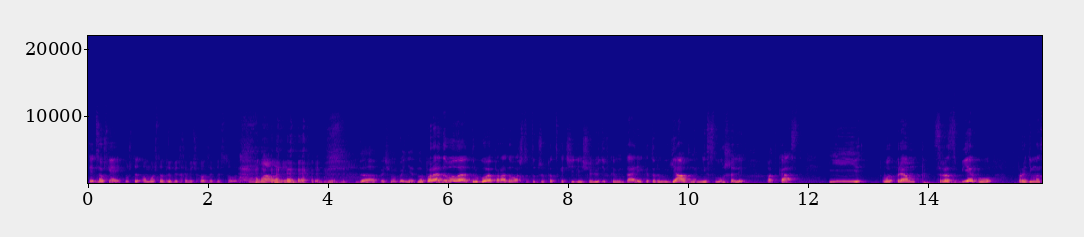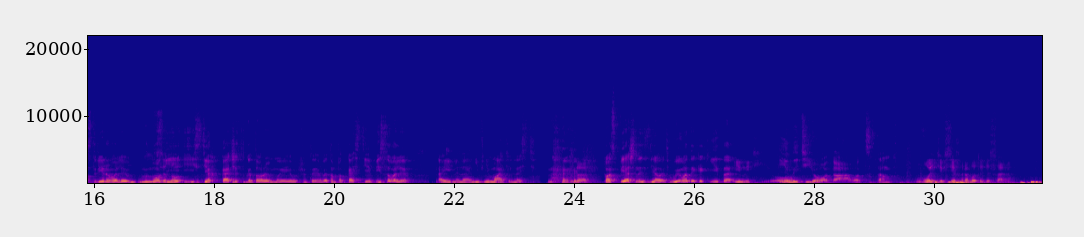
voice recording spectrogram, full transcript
it's Может, okay. Может, а может он любит хомячков заглистованных. Мало ли. Да, почему бы и нет. Но порадовало другое, порадовало, что тут же подскочили еще люди в комментарии, которые ну, явно не слушали подкаст. И вот прям с разбегу продемонстрировали многие из тех качеств, которые мы, в общем-то, в этом подкасте описывали, а именно невнимательность, Да. поспешно сделать выводы какие-то И нытье. и нытье, да, вот там Увольте всех работайте сами.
